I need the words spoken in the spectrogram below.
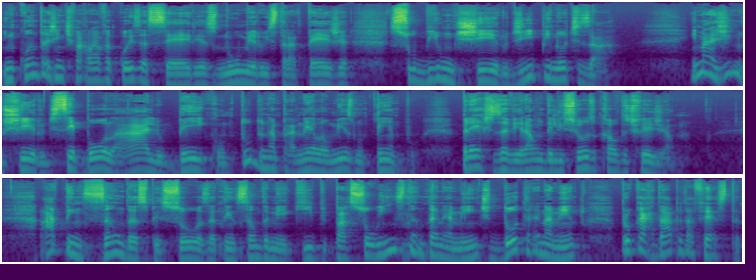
Enquanto a gente falava coisas sérias, número, estratégia, subiu um cheiro de hipnotizar. Imagina o cheiro de cebola, alho, bacon, tudo na panela ao mesmo tempo, prestes a virar um delicioso caldo de feijão. A atenção das pessoas, a atenção da minha equipe passou instantaneamente do treinamento para o cardápio da festa.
